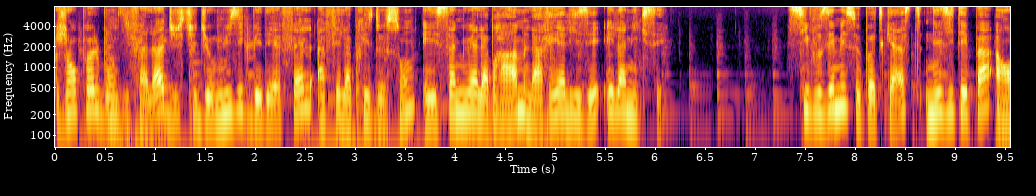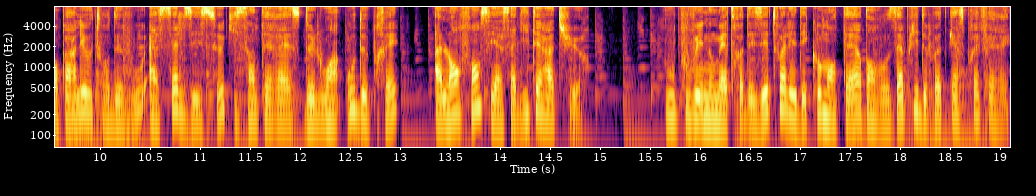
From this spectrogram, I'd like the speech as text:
Jean-Paul Bondifala du studio Musique BDFL a fait la prise de son et Samuel Abraham l'a réalisé et l'a mixé. Si vous aimez ce podcast, n'hésitez pas à en parler autour de vous à celles et ceux qui s'intéressent de loin ou de près à l'enfance et à sa littérature. Vous pouvez nous mettre des étoiles et des commentaires dans vos applis de podcast préférés.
